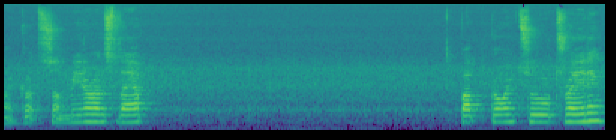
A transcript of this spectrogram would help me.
I got some minerals there. But going to trading.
